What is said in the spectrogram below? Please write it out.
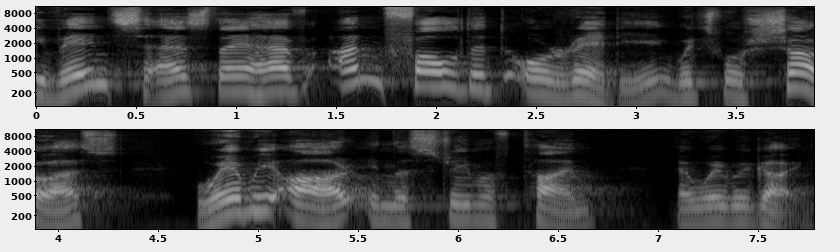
events as they have unfolded already, which will show us where we are in the stream of time and where we're going.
